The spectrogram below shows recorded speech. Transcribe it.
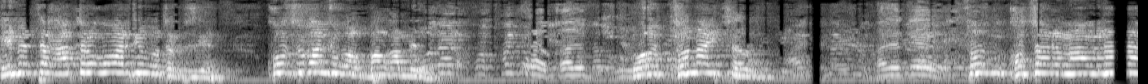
Мрт атырауға бар деп отыр бізге. Қосылған жоқ ол болғанмен вот соны әдеке сосын құлсары маңына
